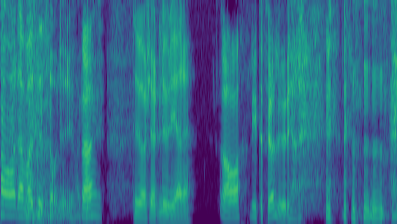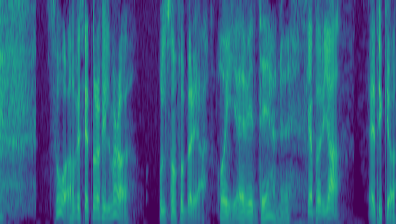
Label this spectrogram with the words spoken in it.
Ja, den var inte så lurig faktiskt. Nej. Du har kört lurigare. Ja, lite för lurigare. Så, har vi sett några filmer då? Olsson får börja. Oj, är vi det nu? Ska jag börja? Det tycker jag.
